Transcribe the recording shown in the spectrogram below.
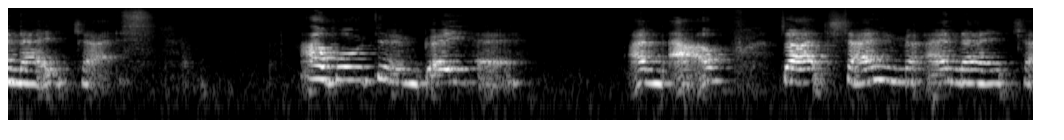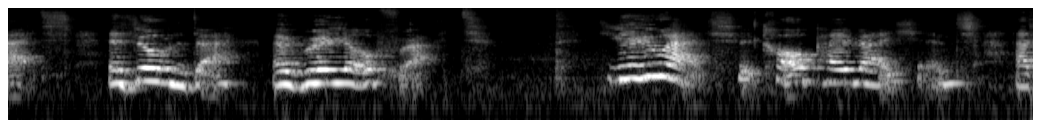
NHS, I wouldn't be here. And now that same NHS is under a real threat. US corporations are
